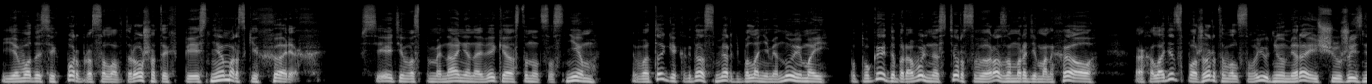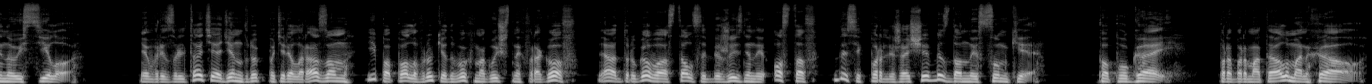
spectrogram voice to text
Его до сих пор бросало в дрожь от их песни о морских харях. Все эти воспоминания навеки останутся с ним. В итоге, когда смерть была неминуемой, попугай добровольно стер свой разум ради Манхао, а холодец пожертвовал свою неумирающую жизненную силу. В результате один друг потерял разум и попал в руки двух могущественных врагов, а от другого остался безжизненный остов, до сих пор лежащий в бездонной сумке. «Попугай!» – пробормотал Манхао.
